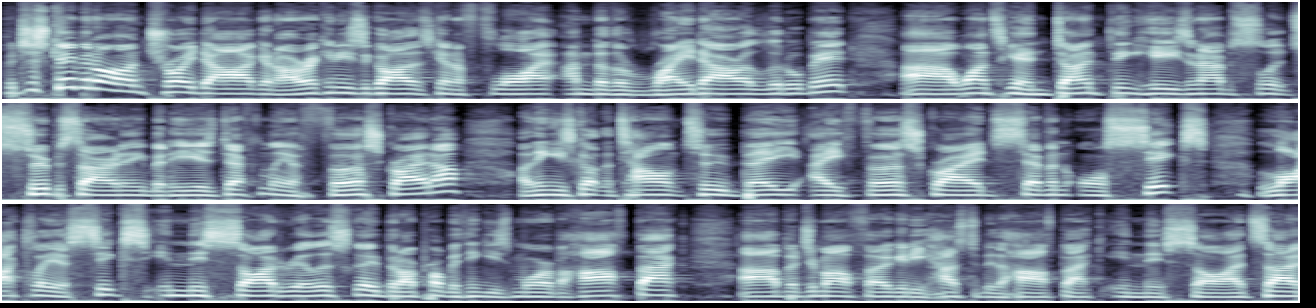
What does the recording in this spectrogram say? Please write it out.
But just keep an eye on Troy Dargan. I reckon he's a guy that's going to fly under the radar a little bit. Uh, once again, don't think he's an absolute superstar or anything, but he is definitely a first grader. I think he's got the talent to be a first grade seven or six, likely a six in this side realistically, but I probably think he's more of a halfback. Uh, but Jamal Fogarty has to be the halfback in this side. So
